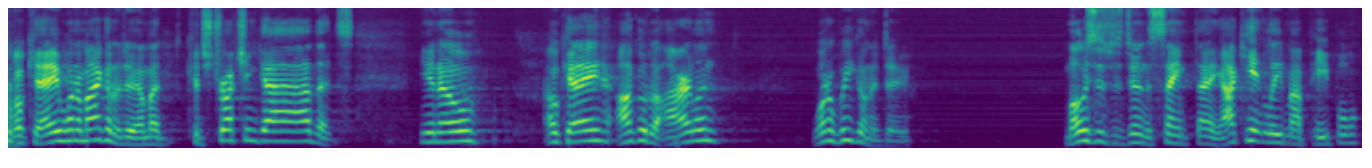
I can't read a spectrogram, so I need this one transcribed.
Okay, what am I going to do? I'm a construction guy that's, you know, Okay, I'll go to Ireland. What are we going to do? Moses was doing the same thing. I can't lead my people.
